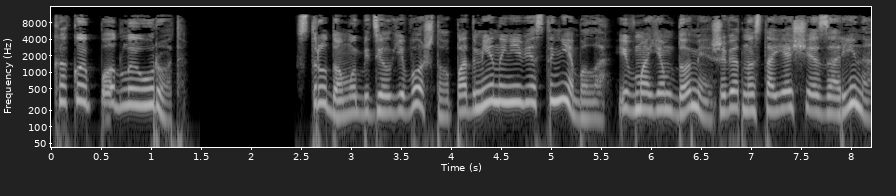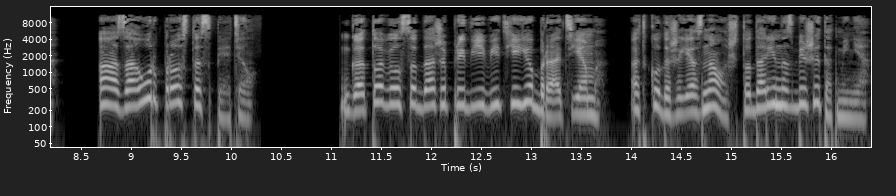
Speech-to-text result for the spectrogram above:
Какой подлый урод. С трудом убедил его, что подмены невесты не было, и в моем доме живет настоящая Зарина, а Заур просто спятил. Готовился даже предъявить ее братьям. Откуда же я знал, что Дарина сбежит от меня?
